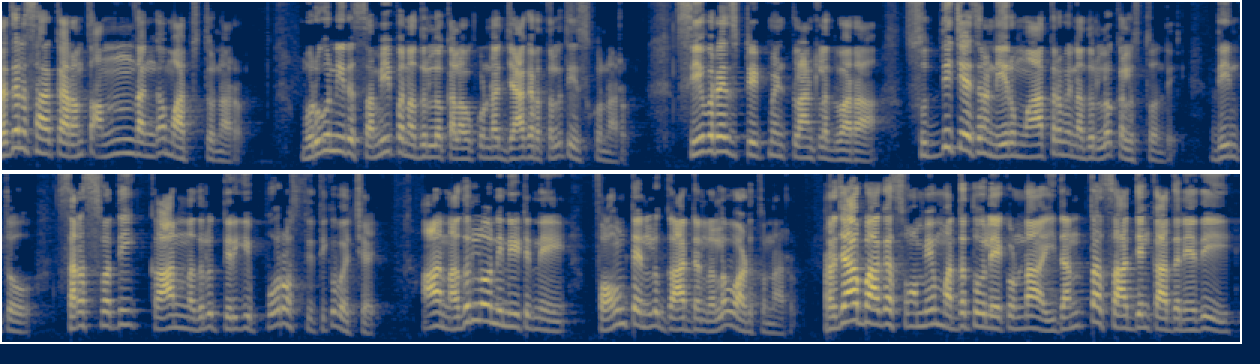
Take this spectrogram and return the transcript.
ప్రజల సహకారంతో అందంగా మార్చుతున్నారు. మురుగునీరు సమీప నదుల్లో కలవకుండా జాగ్రత్తలు తీసుకున్నారు. సీవరేజ్ ట్రీట్మెంట్ ప్లాంట్ల ద్వారా శుద్ధి చేసిన నీరు మాత్రమే నదుల్లో కలుస్తుంది. దీంతో సరస్వతి కాన్ నదులు తిరిగి పూర్వస్థితికి వచ్చాయి. ఆ నదుల్లోని నీటిని ఫౌంటైన్లు గార్డెన్లలో వాడుతున్నారు. ప్రజా భాగస్వామ్యం మద్దతు లేకుండా ఇదంతా సాధ్యం కాదనేది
